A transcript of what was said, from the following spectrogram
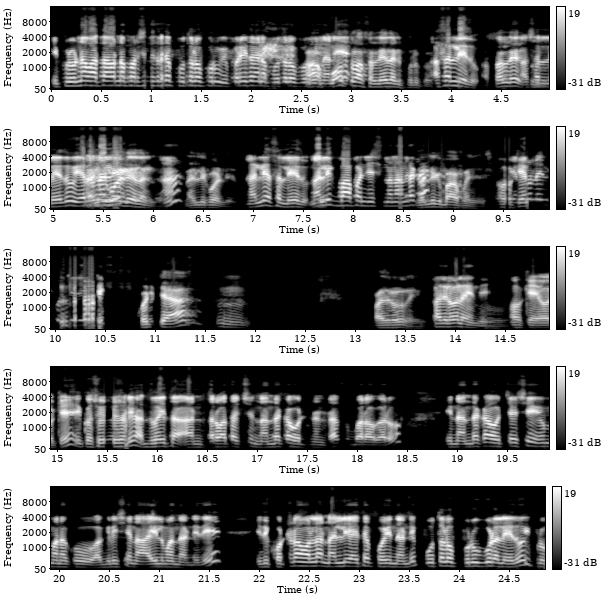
ఇప్పుడున్న వాతావరణ పరిస్థితి అయితే పూతల పురుగు విపరీతమైన పూతల పురుగు అసలు లేదండి పురుగు. అసలు లేదు. అసలు లేదు. అసలు లేదు. ఎర్ర నల్లి నల్లి? కూడా లేదండి. ఆ? నల్లి కూడా లేదు. నల్లి అసలు లేదు. నల్లికి బాగా పనిచేసింది నల్లికి బాగా పనిచేసింది ఓకే. కొట్టా. పది రోజులు అయింది. పది రోజులు అయింది. Okay okay. ఇక చూడండి అద్వైత తర్వాత వచ్చి నందక కొట్టినంట సుబ్బారావు గారు. ఈ నందక వచ్చేసి మనకు అగ్రిషన్ ఆయిల్ మంది అండి ఇది. ఇది కొట్టడం వల్ల నల్లి అయితే పోయిందండి. పూతలో పురుగు కూడా లేదు. ఇప్పుడు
